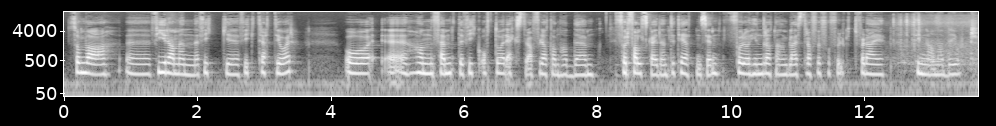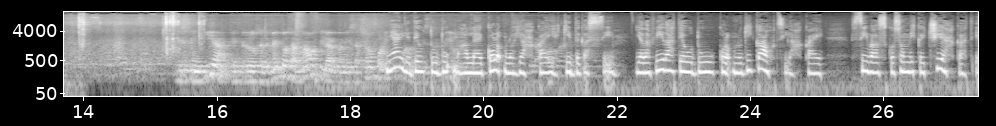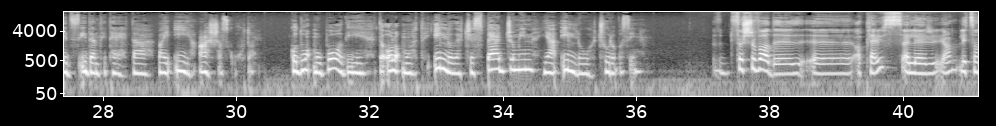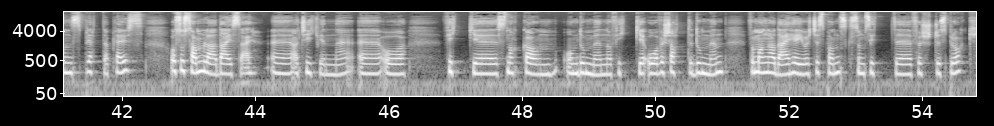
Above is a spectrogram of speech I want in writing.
Som var eh, Fire av mennene fikk, eh, fikk 30 år. Og eh, han femte fikk åtte år ekstra fordi at han hadde forfalska identiteten sin for å hindre at han ble straffeforfulgt for de tingene han hadde gjort Njälje tiuttuu tuumahalle kolmolo jahkai kidgassi. Ja ta viidat joutuu kolmologi kautsi jahkai. Sivasko on vikkai tsiehkat eds identiteettä vai i asaskuhto. Kun tuomu poodi, te olomot illu detse spädjumin ja illu churbosin. Først så var det eh, applaus, eller ja, litt sånn spredt applaus. Og så samla de seg eh, Chi-kvinnene. eh, og fikk eh, snakka om, om, dommen og fikk oversatt dommen. For mange av dem har jo ikke spansk som sitt første språk.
